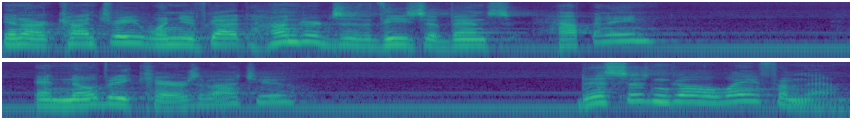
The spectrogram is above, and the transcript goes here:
in our country when you've got hundreds of these events happening and nobody cares about you? This doesn't go away from them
